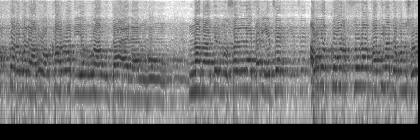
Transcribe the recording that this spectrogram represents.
আকবার বলে আবু বকর রাদিয়াল্লাহু তাআলা আনহু নামাজের মুসাল্লা দাঁড়িয়েছেন। আবু বকর সূরা ফাতিহা যখন শুরু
